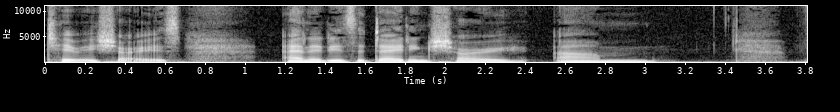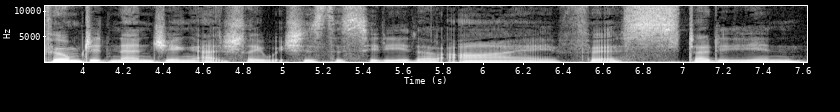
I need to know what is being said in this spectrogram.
TV shows, and it is a dating show. Um, filmed in Nanjing, actually, which is the city that I first studied in,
